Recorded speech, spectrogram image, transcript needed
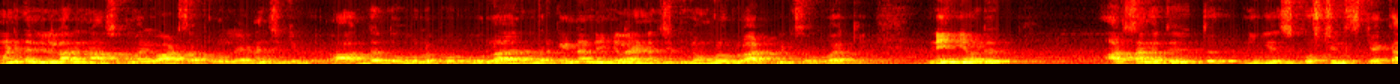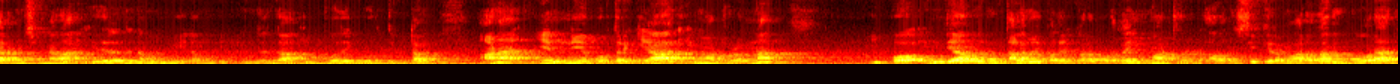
மனிதன் எல்லாரும் நான் சொன்ன மாதிரி வாட்ஸ்அப் குழுவில் இணைஞ்சிக்கிங்க அந்தந்த ஊரில் இப்போ ஒரு ஊரில் ஆயிரம் பேர் நீங்களாம் இணைஞ்சிக்கிங்க உங்களுக்குள்ள அட்மிட்ஸ் உருவாக்கி. நீங்கள் வந்து அரசாங்கத்தை எதிர்த்து நீங்கள் கொஸ்டின்ஸ் கேட்க ஆரம்பிச்சிங்கன்னா தான் இதிலேருந்து நம்ம மீள முடியும். இதுதான் இப்போதைக்கு ஒரு திட்டம். ஆனால் என்னையை பொறுத்த வரைக்கும் யார் இமாற்றுறதுனா இப்போ இந்தியாவின் தலைமை பதவி பெற போகிறதா இமாற்றுறார் அவர் சீக்கிரம் வரதான் போகிறார்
